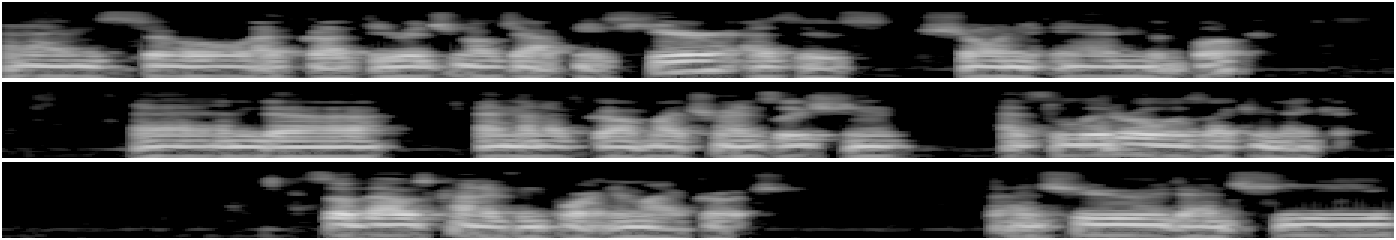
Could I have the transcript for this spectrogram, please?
And so I've got the original Japanese here, as is shown in the book, and uh, and then I've got my translation as literal as I can make it. So that was kind of important in my approach. Danshu, Danchi,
